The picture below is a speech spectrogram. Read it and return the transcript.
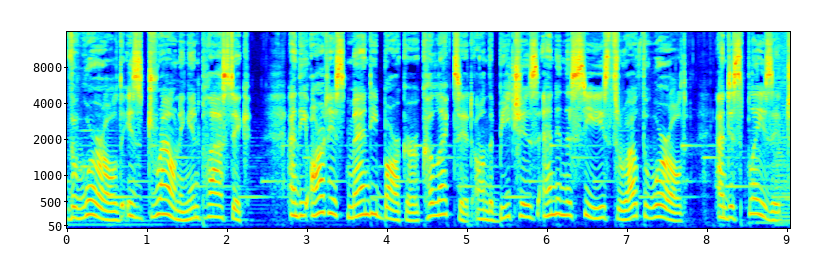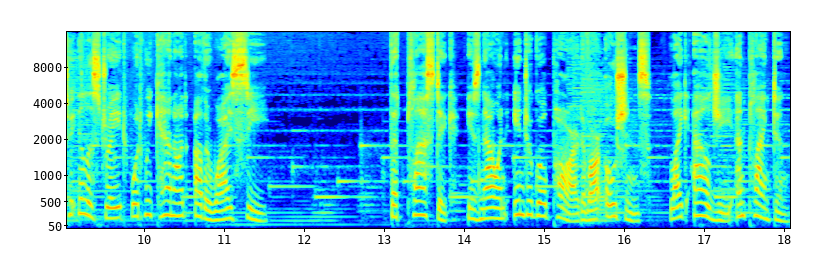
The world is drowning in plastic, and the artist Mandy Barker collects it on the beaches and in the seas throughout the world and displays it to illustrate what we cannot otherwise see. That plastic is now an integral part of our oceans, like algae and plankton.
